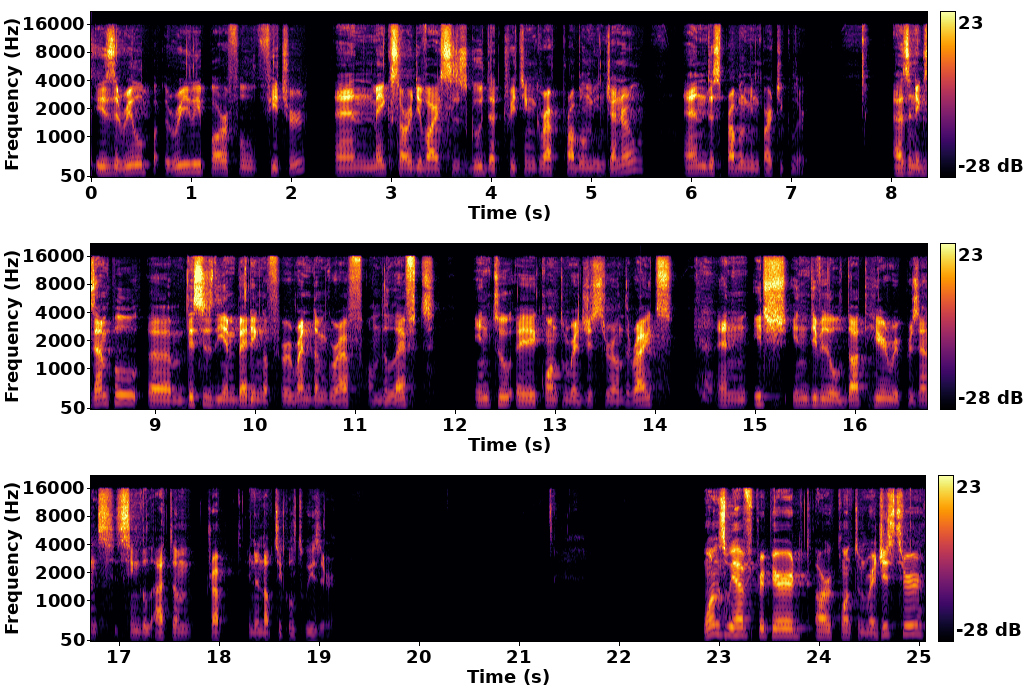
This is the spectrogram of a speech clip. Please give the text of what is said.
is a real, really powerful feature and makes our devices good at treating graph problem in general and this problem in particular. As an example, um, this is the embedding of a random graph on the left into a quantum register on the right, and each individual dot here represents a single atom trapped in an optical tweezer. Once we have prepared our quantum register,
